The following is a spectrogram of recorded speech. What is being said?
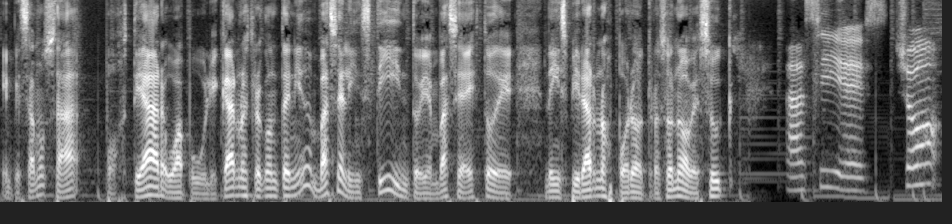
Empezamos a postear o a publicar nuestro contenido en base al instinto y en base a esto de, inspirarnos por otros, ¿o no, Besuk? Así es. Yo,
